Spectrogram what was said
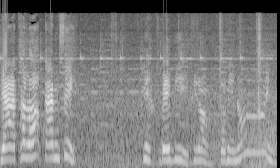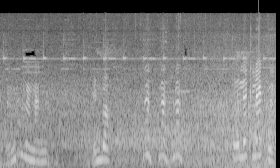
อย่าทะเลาะกันสิ เนี่ยเบบี้พี่น้องตัวน้อยๆนั่นนั่นนั่นนั่นเห็นบ่นั่นนั่นนั่นตัวเล็กๆเลย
